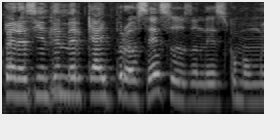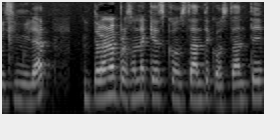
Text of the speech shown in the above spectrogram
Pero sí entender que hay procesos donde es como muy similar pero una persona que es constante, constante,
